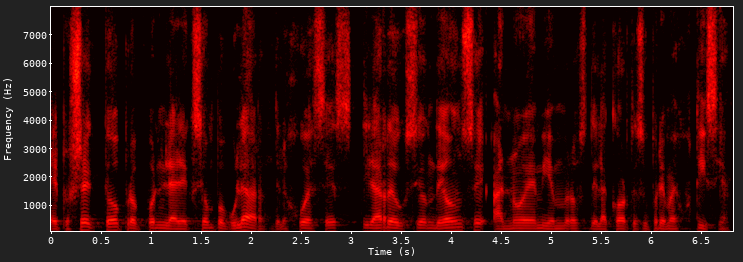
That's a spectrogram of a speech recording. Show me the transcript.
El proyecto propone la elección popular de los jueces y la reducción de 11 a 9 miembros de la Corte Suprema de Justicia.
